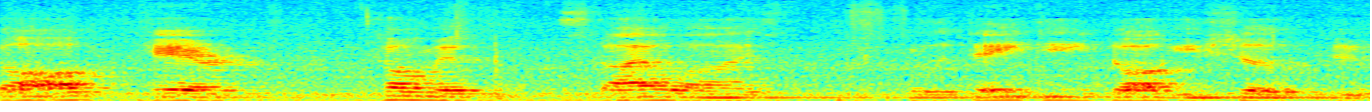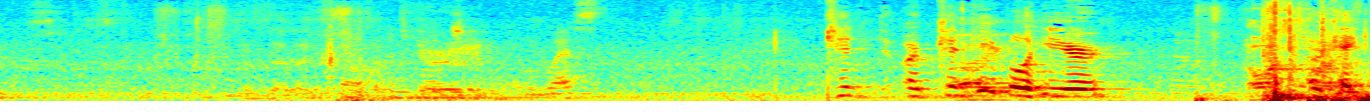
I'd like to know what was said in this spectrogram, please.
dog, hair, comb it, stylized for the dainty doggy show dudes. And then a commentary. West. Can, or can Aye. people hear? Oh, I'm sorry. Okay,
